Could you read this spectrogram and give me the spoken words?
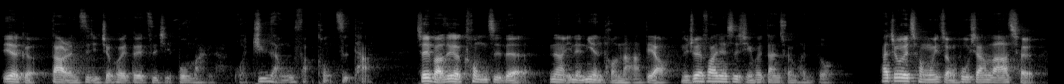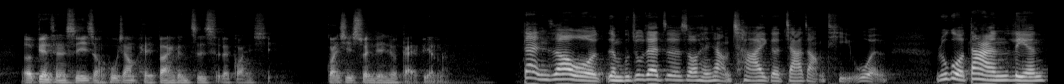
第二个，大人自己就会对自己不满了。我居然无法控制他，所以把这个控制的那样一个念头拿掉，你就会发现事情会单纯很多。他就会从一种互相拉扯，而变成是一种互相陪伴跟支持的关系，关系瞬间就改变了。但你知道，我忍不住在这个时候很想插一个家长提问：如果大人连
